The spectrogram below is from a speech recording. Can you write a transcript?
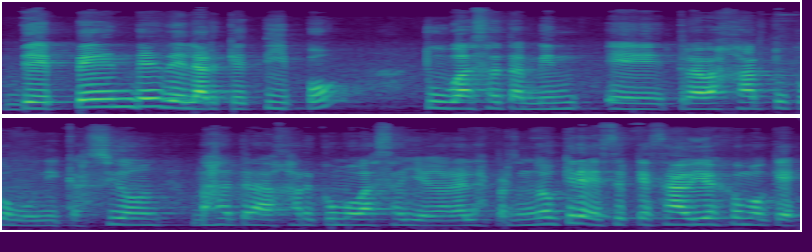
depende del arquetipo, tú vas a también eh, trabajar tu comunicación, vas a trabajar cómo vas a llegar a las personas. No quiere decir que sabio es como que,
